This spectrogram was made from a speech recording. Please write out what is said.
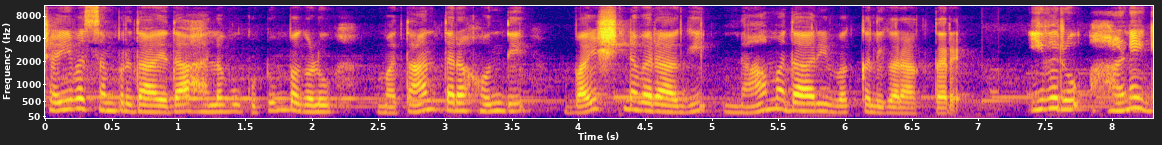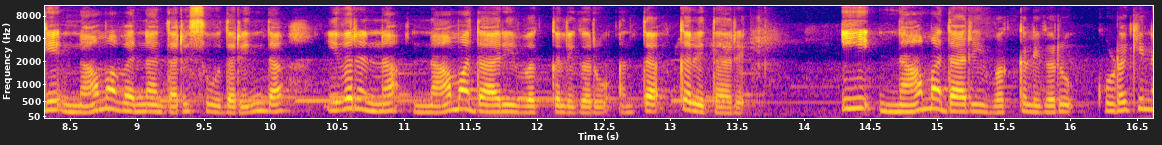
ಶೈವ ಸಂಪ್ರದಾಯದ ಹಲವು ಕುಟುಂಬಗಳು ಮತಾಂತರ ಹೊಂದಿ ವೈಷ್ಣವರಾಗಿ ನಾಮಧಾರಿ ಒಕ್ಕಲಿಗರಾಗ್ತಾರೆ. ಇವರು ಹಣೆಗೆ ನಾಮವನ್ನು ಧರಿಸುವುದರಿಂದ ಇವರನ್ನು ನಾಮಧಾರಿ ಒಕ್ಕಲಿಗರು ಅಂತ ಕರೀತಾರೆ. ಈ ನಾಮಧಾರಿ ಒಕ್ಕಲಿಗರು ಕೊಡಗಿನ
